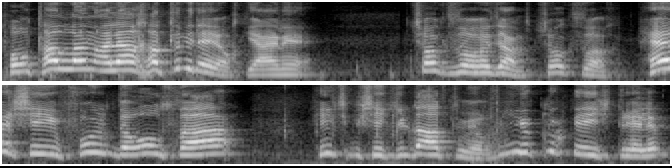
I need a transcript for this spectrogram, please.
portalla alakası bile yok yani. Çok zor hocam çok zor. Her şeyi full de olsa hiçbir şekilde atmıyor. Bir yüklük değiştirelim.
